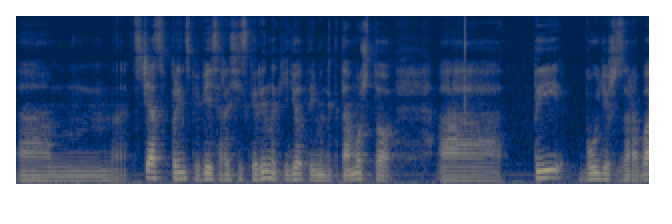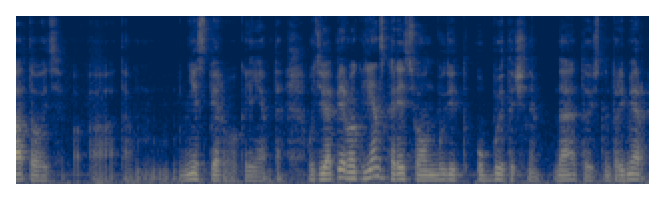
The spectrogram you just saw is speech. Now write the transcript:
Сейчас в принципе весь российский рынок идет именно к тому, что а, ты будешь зарабатывать а, там, не с первого клиента. У тебя первый клиент, скорее всего, он будет убыточным, да, то есть, например,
